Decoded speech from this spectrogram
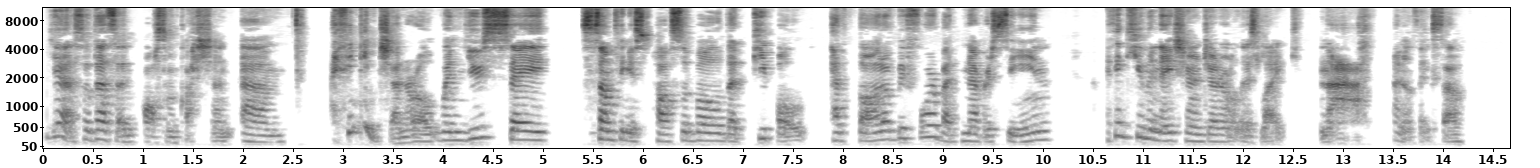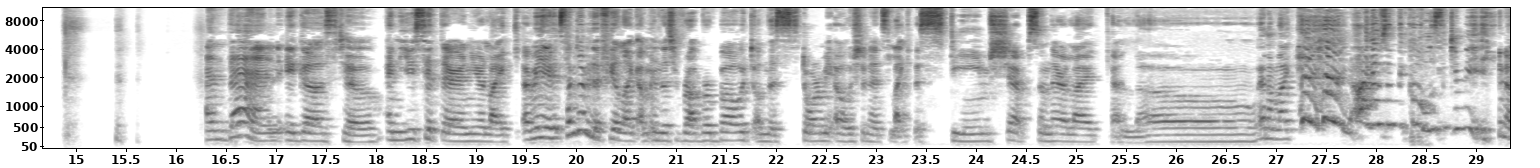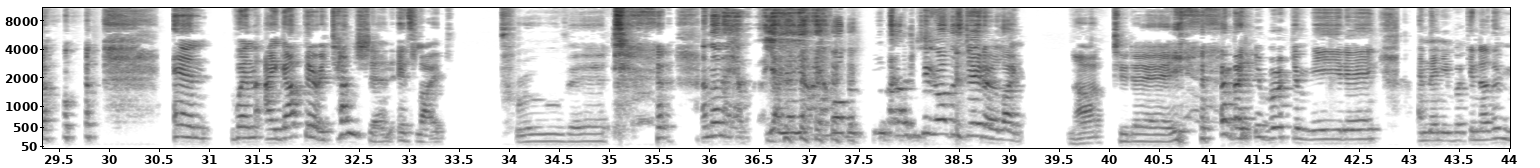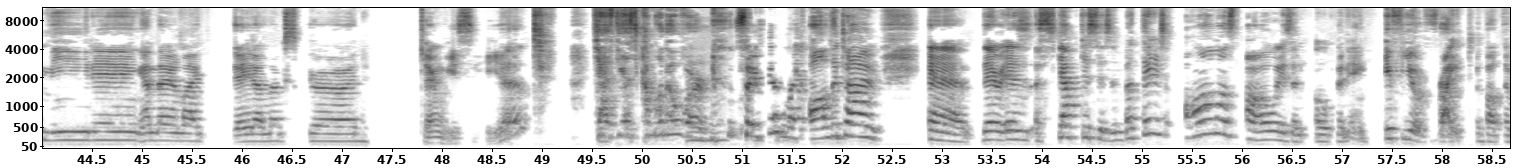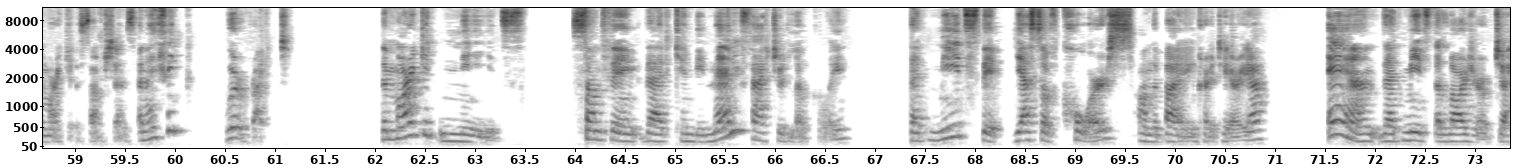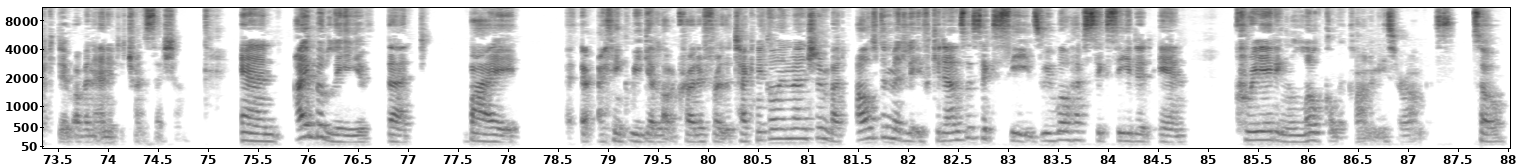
Yeah, so that's an awesome question. Um, I think in general, when you say something is possible that people have thought of before but never seen, I think human nature in general is like, nah, I don't think so. and then it goes to, and you sit there and you're like, I mean, sometimes I feel like I'm in this rubber boat on this stormy ocean. It's like the steam ships, and they're like, hello. And I'm like, hey, hey, I have something cool. Listen to me, you know? and when I got their attention, it's like, prove it. and then I have, yeah, yeah, yeah, I have all this, I can show you all this data. Like, not today. and then you book a meeting and then you book another meeting and they're like, data looks good. Can we see it? Yes, yes, come on over. Mm-hmm. so I feel like all the time uh, there is a skepticism, but there's almost always an opening if you're right about the market assumptions. And I think we're right. The market needs something that can be manufactured locally, that meets the yes, of course, on the buying criteria, and that meets the larger objective of an energy transition. And I believe that by I think we get a lot of credit for the technical invention, but ultimately, if Cadenza succeeds, we will have succeeded in creating local economies around this. So,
